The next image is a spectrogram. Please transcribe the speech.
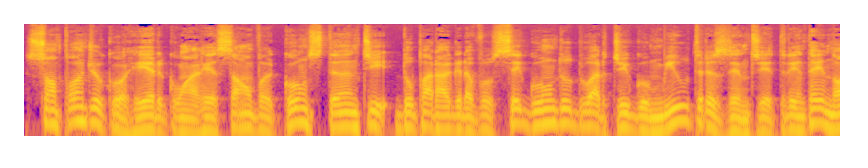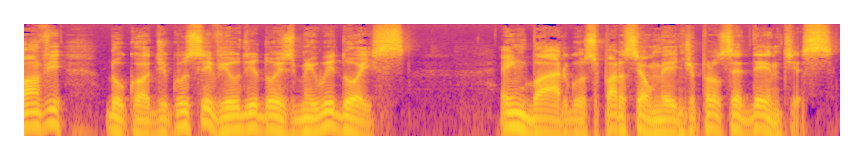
só pode ocorrer com a ressalva constante do parágrafo 2 do artigo 1339 do Código Civil de 2002. Embargos parcialmente procedentes.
